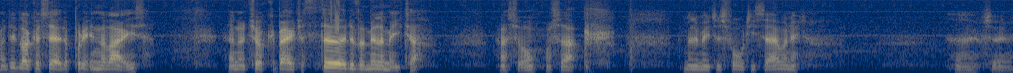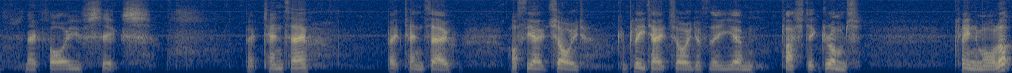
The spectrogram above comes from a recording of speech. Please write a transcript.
I did like I said I put it in the lathe and I took about a third of a millimetre. That's all. What's that? Millimetres 40 thou isn't it? Uh, so about 5 6 about 10 thou. About 10 thou off the outside. Complete outside of the um, plastic drums. Clean them all up.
